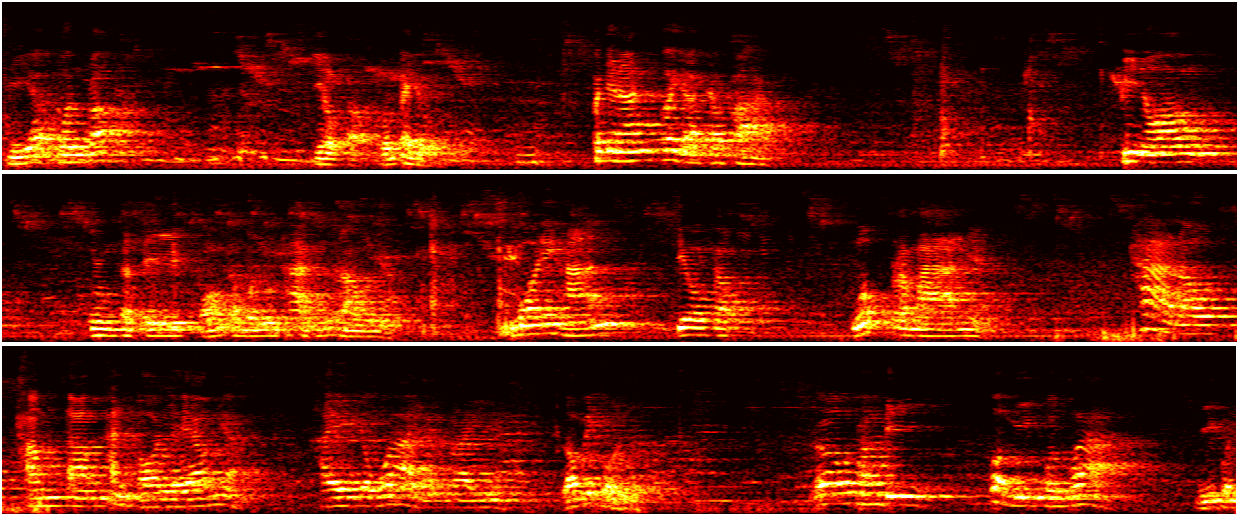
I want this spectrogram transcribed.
เสียคนเพราะเกี่ยวกับผลประโยชน์ เพราะฉะนั้นก็อยากจะฝาก พี่น้องกลุ่มสตรีของตำบลลุท่าของเราเนี่ย บริหารเกี่ยวกับงบประมาณเนี่ย ถ้าเราทำตามขั้นตอนแล้วเนี่ย ใครจะว่าอย่างไรเนี่ยเราไม่สนเราทำดีก็มีคนว่า มีคน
